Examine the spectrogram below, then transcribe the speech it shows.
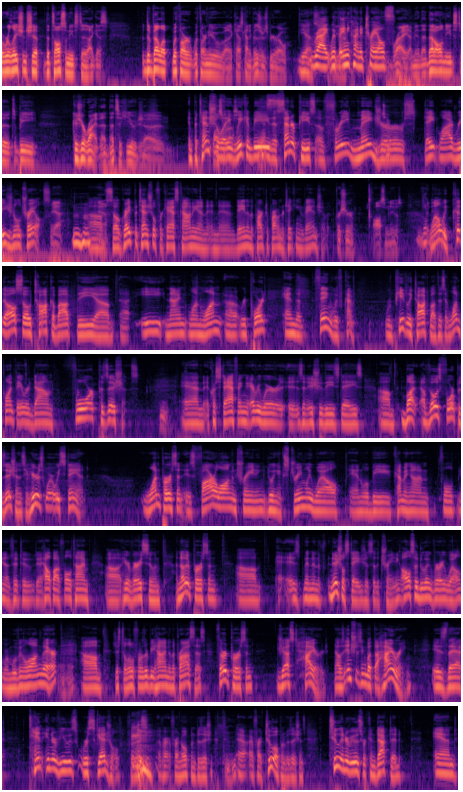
a relationship that's also needs to, I guess, develop with our with our new uh, Cass County Visitors Bureau. Yes. Right, with any kind of trails. Right. I mean, that, that all needs to, to be because you're right. That, that's a huge. Uh, And potentially, we can be Yes. the centerpiece of three major statewide regional trails. yeah. Uh, So great potential for Cass County, and, and, and Dane and the Park Department are taking advantage of it. For sure. Awesome news. Well, we could also talk about the uh, uh, E911 uh, report. And the thing we've kind of repeatedly talked about this. At one point, they were down four positions. And of course, staffing everywhere is an issue these days. Um, but of those four positions, here's where we stand. One person is far along in training, doing extremely well, and will be coming on full, you know, to, to, to help out full time uh, here very soon. Another person um, has been in the initial stages of the training, also doing very well. We're moving along there, um, just a little further behind in the process. Third person just hired. Now, what's interesting about the hiring is that 10 interviews were scheduled for this for, for an open position uh, for two open positions two interviews were conducted and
